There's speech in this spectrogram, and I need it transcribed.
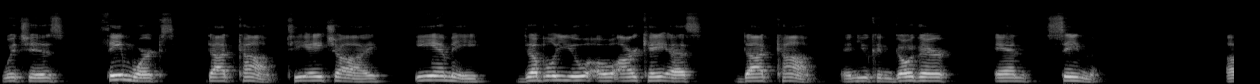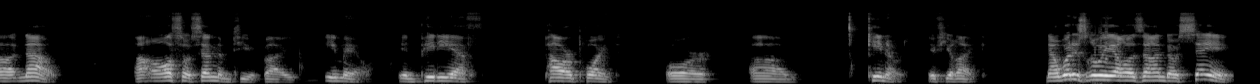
which is thiemeworks.com, T-H-I-E-M-E-W-O-R-K-S.com and you can go there and seen them. Uh, now, I'll also send them to you by email in PDF, PowerPoint, or um, Keynote, if you like. Now, what is Luis Elizondo saying?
